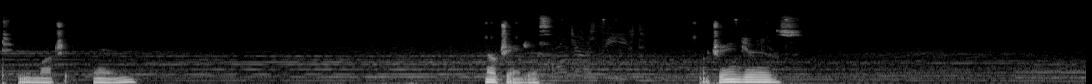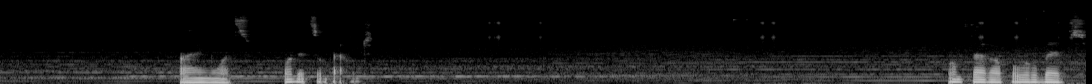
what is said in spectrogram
too much in. No changes. No changes. Buying what's what it's about. Bump that up a little bit.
